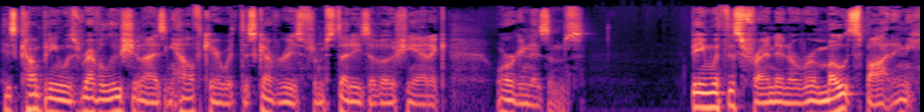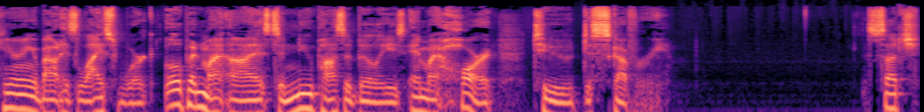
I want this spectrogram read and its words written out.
His company was revolutionizing healthcare with discoveries from studies of oceanic organisms. Being with this friend in a remote spot and hearing about his life's work opened my eyes to new possibilities and my heart to discovery. Such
